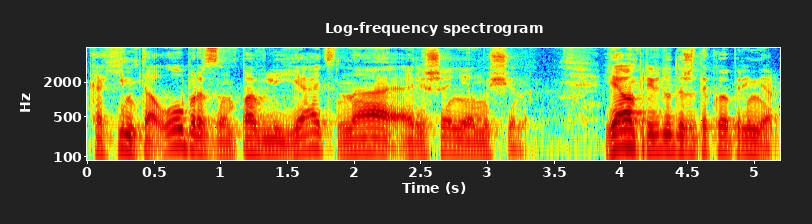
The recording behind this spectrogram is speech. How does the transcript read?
каким-то образом повлиять на решение мужчины. Я вам приведу даже такой пример.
